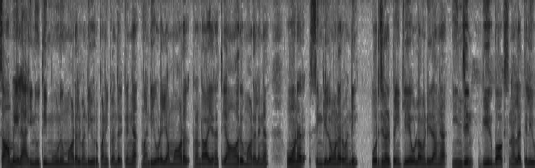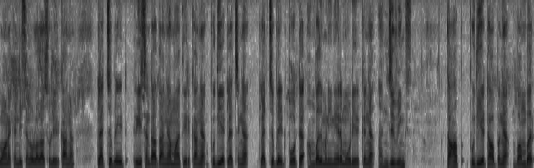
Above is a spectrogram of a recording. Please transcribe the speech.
சாமியில் ஐநூற்றி மூணு மாடல் வண்டி ஒரு பணிக்கு வந்திருக்குங்க. வண்டியுடைய மாடல் ரெண்டாயிரத்தி ஆறு மாடலுங்க. ஓனர் சிங்கிள் ஓனர் வண்டி. ஒரிஜினல் பெயிண்ட்லேயே உள்ள வண்டி தாங்க இன்ஜின் கீர் பாக்ஸ் நல்ல தெளிவான கண்டிஷனில் உள்ளதாக சொல்லியிருக்காங்க. கிளச்சு பிளேட் ரீசெண்டாக தாங்க மாற்றிருக்காங்க புதிய கிளச்சுங்க கிளச்சு பிளேட் போட்டு ஐம்பது மணி நேரம் ஓடி இருக்குங்க. அஞ்சு விங்ஸ் டாப் புதிய டாப்புங்க பம்பர்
